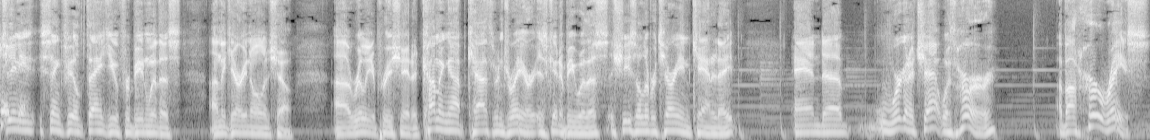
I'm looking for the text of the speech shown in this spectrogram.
Jeannie Sinquefield, thank you for being with us on the Gary Nolan Show. Uh, really appreciate it. Coming up, Catherine Dreher is going to be with us. She's a libertarian candidate, and uh, we're going to chat with her about her race.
